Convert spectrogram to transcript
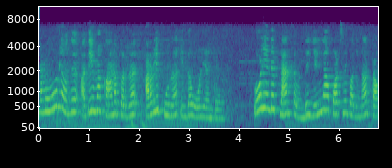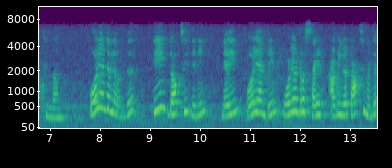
நம்ம ஊரில் வந்து அதிகமாக காணப்படுற அரளிப்பூ தான் இந்த ஓலியாண்டர் ஓலியாண்டர் பிளான்ட்ல வந்து எல்லா பார்ட்ஸுமே பார்த்தீங்கன்னா டாக்ஸின் தான். ஓலியாண்டரில் வந்து டி டாக்ஸிடினின் நெயின் ஓலியாண்டின் ஓலியாண்ட்ரோசைட் அப்படிங்கிற டாக்ஸின் வந்து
